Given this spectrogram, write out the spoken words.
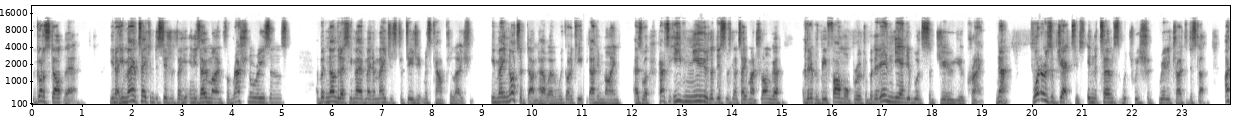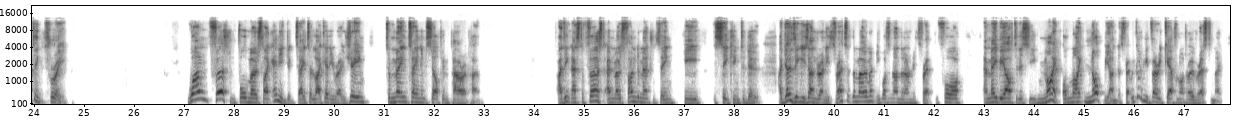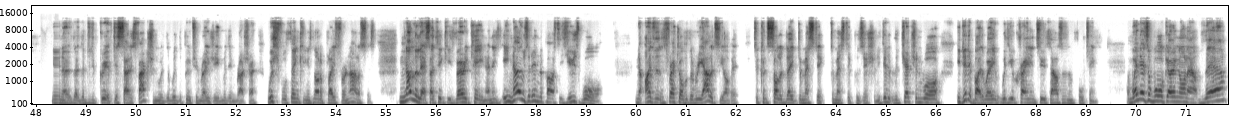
We've got to start there. You know, he may have taken decisions for, in his own mind for rational reasons, but nonetheless, he may have made a major strategic miscalculation. He may not have done, however, we've got to keep that in mind as well. Perhaps he even knew that this was going to take much longer, that it would be far more brutal, but in the end, it would subdue Ukraine. Now, what are his objectives in the terms which we should really try to discuss? I think three. One, first and foremost, like any dictator, like any regime, to maintain himself in power at home. I think that's the first and most fundamental thing he is seeking to do. I don't think he's under any threat at the moment. He wasn't under any threat before. And maybe after this, he might or might not be under threat. We've got to be very careful not to overestimate you know, the, the degree of dissatisfaction with the, with the Putin regime within Russia. Wishful thinking is not a place for analysis. Nonetheless, I think he's very keen, and he knows that in the past he's used war, you know, either the threat of or the reality of it, to consolidate domestic domestic position. He did it with the Chechen war. He did it, by the way, with Ukraine in 2014. And when there's a war going on out there,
